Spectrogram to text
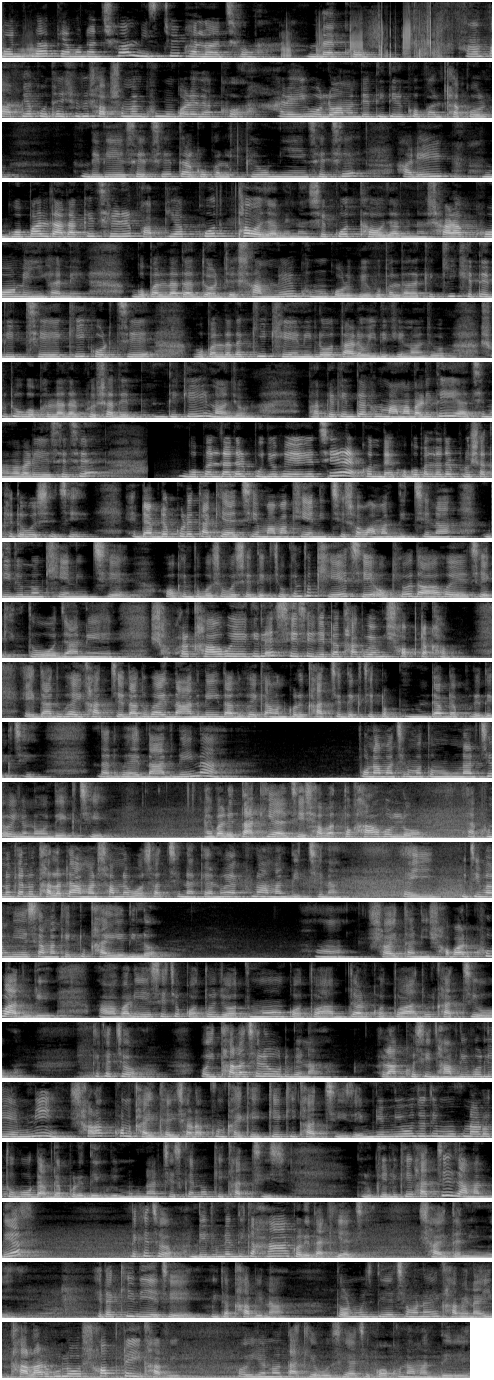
বন্ধুরা, কেমন আছো? নিশ্চয়ই ভালো আছো। দেখো, আমার পাপিয়া কোথায়? শুধু সবসময় ঘুম করে, দেখো। আর এই হলো আমাদের দিদির গোপাল ঠাকুর। দিদি এসেছে, তার গোপালকেও নিয়ে এসেছে। আর এই গোপাল দাদাকে ছেড়ে পাপিয়া কোথাও যাবে না, সে কোথাও যাবে না, সারাক্ষণ এইখানে। গোপাল দাদার দরজার সামনে ঘুম করবে, গোপাল দাদাকে কি খেতে দিচ্ছে, কি করছে, গোপাল দাদা কি খেয়ে নিল তার ওই দিকে নজর। শুধু গোপাল দাদার প্রসাদের দিকেই নজর। পাপিয়া কিন্তু এখন মামা বাড়িতেই আছে মামা বাড়ি এসেছে। গোপাল দাদার পুজো হয়ে গেছে, এখন দেখো গোপাল দাদার প্রসাদ খেতে বসেছে। ডাব ডাব করে তাকিয়ে আছে, মামা খেয়ে নিচ্ছে, সব আমার দিচ্ছে না, দিদুনও খেয়ে নিচ্ছে। ও কিন্তু বসে বসে দেখছে, ও কিন্তু খেয়েছে, ওকেও দেওয়া হয়েছে, কিন্তু ও জানে সবার খাওয়া হয়ে গেলে শেষে যেটা থাকবে আমি সবটা খাব। এই দাদুভাই খাচ্ছে, দাদুভাই দাঁত নেই, দাদুভাই কেমন করে খাচ্ছে, দেখছে টপ ডাব ডাব করে দেখছে। দাদুভাইয়ের দাঁত নেই না, পোনা মাছের মতো মুখ নাড়ছে, ওই জন্য ও দেখছে। এবারে তাকিয়ে আছি, সবার তো খাওয়া হলো। এখনও কেন থালাটা আমার সামনে বসাচ্ছে না? কেন এখনও আমার দিচ্ছে না? এই কুচি মামি এসে আমাকে একটু খাইয়ে দিল। হুম, শয়তানি, সবার খুব আদুরে। আমার বাড়ি এসেছ, কত যত্ন, কত আবদার, কত আদর খাচ্ছে ও। দেখেছ? ওই থালা ছেড়ে উঠবে না। রাক্ষসী ঝাঁপড়ি বলি এমনি সারাক্ষণ খাই খাই, সারাক্ষণ খাই খাই, কে কী খাচ্ছিস? এমনি এমনিও যদি মুখ নাড়ো তবুও ডাব ডাব করে দেখবে, মুখ নাড়ছিস কেন? কী খাচ্ছিস? লুকিয়ে লুকিয়ে খাচ্ছিস? আমার দিয়ে? দেখেছ? দিদুনের দিকে হাঁ করে তাকিয়ে আছে শয়তানি মেয়ে। এটা কি দিয়েছে? ওইটা খাবে না। তরমুজ দিয়েছে মনে হয়, খাবে না। এই থালারগুলো সবটাই খাবে। ওই জন্য তাকিয়ে বসে আছে, কখন আমার দেবে?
